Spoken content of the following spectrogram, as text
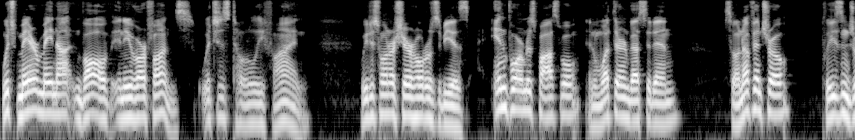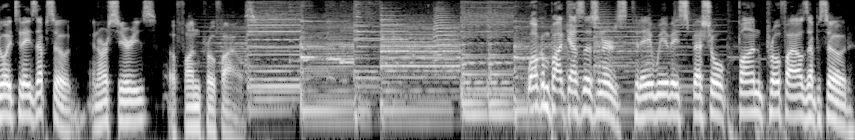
which may or may not involve any of our funds, which is totally fine. We just want our shareholders to be as informed as possible in what they're invested in. So, enough intro. Please enjoy today's episode in our series of fund profiles. Welcome, podcast listeners. Today we have a special Fund Profiles episode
